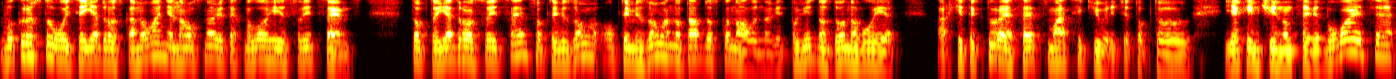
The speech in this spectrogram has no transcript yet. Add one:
Використовується ядро сканування на основі технології ThreadSense. Тобто ядро оптимізовано, оптимізовано та вдосконалено відповідно до нової архітектури Asset Smart Security. Тобто, яким чином це відбувається, е,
